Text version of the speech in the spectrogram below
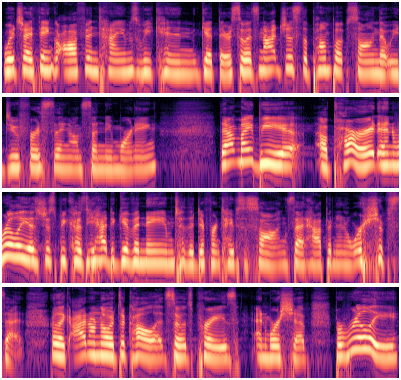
which I think oftentimes we can get there. So it's not just the pump up song that we do first thing on Sunday morning. That might be a part, and really is just because you had to give a name to the different types of songs that happen in a worship set. Or, like, I don't know what to call it, so it's praise and worship. But really,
